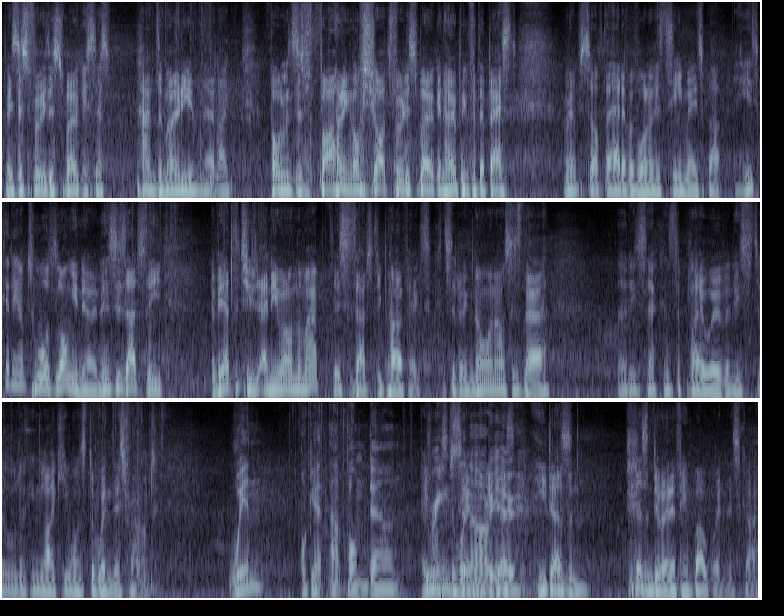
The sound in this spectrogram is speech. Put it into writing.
But it's just through the smoke. It's just pandemonium there. Like Fallen's just firing off shots through the smoke and hoping for the best. Rips off the head of one of his teammates, but he's getting up towards long, you know. And this is actually, if he had to choose anywhere on the map, this is actually perfect, considering no one else is there. 30 seconds to play with, and he's still looking like he wants to win this round. Win or get that bomb down. He Dream scenario. He, he, doesn't. He doesn't do anything but win. This guy.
